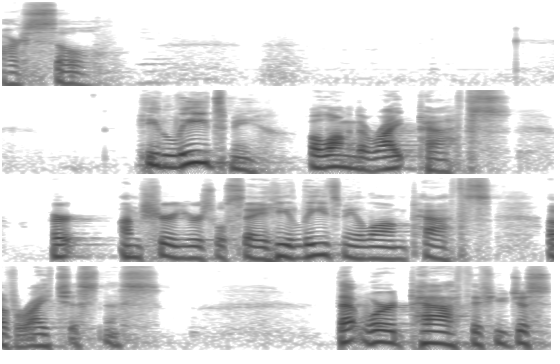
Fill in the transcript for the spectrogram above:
our soul. He leads me along the right paths. I'm sure yours will say, He leads me along paths of righteousness. That word path, if you just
